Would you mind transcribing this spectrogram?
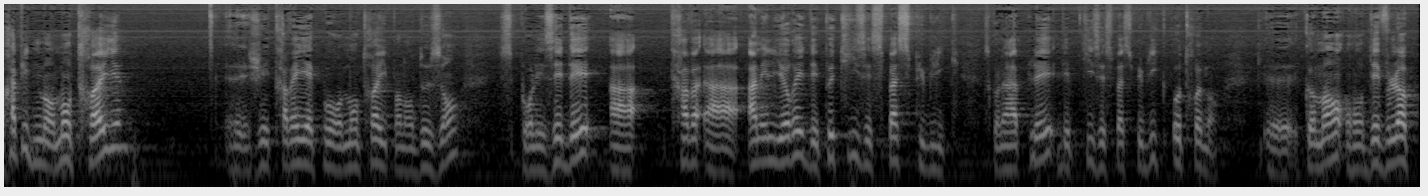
Rapidement, Montreuil, euh, j'ai travaillé pour Montreuil pendant deux ans pour les aider à, améliorer des petits espaces publics, ce qu'on a appelé des petits espaces publics autrement. Euh, comment on développe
